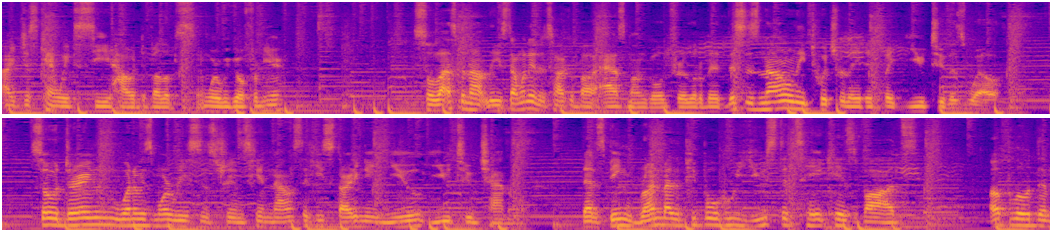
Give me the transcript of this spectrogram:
I just can't wait to see how it develops and where we go from here. So last but not least, I wanted to talk about Asmongold for a little bit. This is not only Twitch related, but YouTube as well. So during one of his more recent streams, he announced that he's starting a new YouTube channel that is being run by the people who used to take his VODs upload them,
